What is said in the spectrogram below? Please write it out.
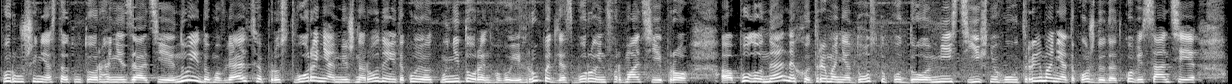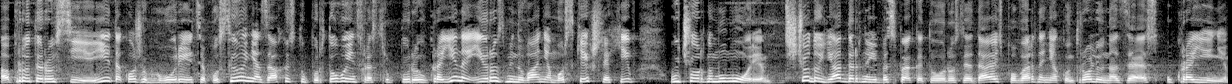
порушення статуту організації. Ну і домовляються про створення міжнародної такої от моніторингової групи для збору інформації про е, полонених, отримання доступу до місць їхнього утримання, також додаткові санкції е, проти Росії. І також обговорюється посилення захисту портової інфраструктури України і розмінування морських шляхів у Чорному морі. Щодо ядерної безпеки, то розглядають повернення контролю на ЗС Україні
